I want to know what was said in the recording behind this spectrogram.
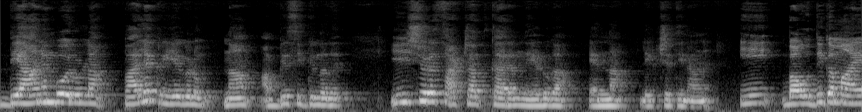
ധ്യാനം പോലുള്ള പല ക്രിയകളും നാം അഭ്യസിക്കുന്നത് ഈശ്വര സാക്ഷാത്കാരം നേടുക എന്ന ലക്ഷ്യത്തിനാണ്. ഈ ഭൗതികമായ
